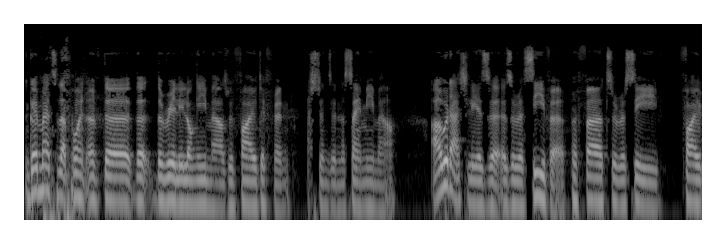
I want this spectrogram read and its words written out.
And going back to that point of the, the, the really long emails with five different questions in the same email, I would actually, as a, as a receiver, prefer to receive five,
